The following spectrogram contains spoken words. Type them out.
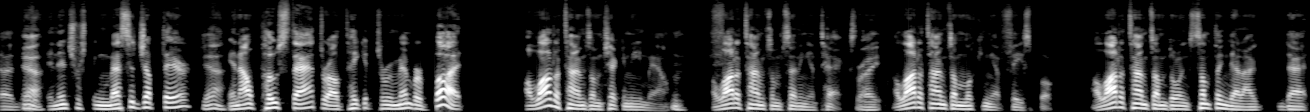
a, yeah. a, an interesting message up there. Yeah. And I'll post that or I'll take it to remember. But a lot of times I'm checking email. Hmm. A lot of times I'm sending a text. Right. A lot of times I'm looking at Facebook. A lot of times I'm doing something that I that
